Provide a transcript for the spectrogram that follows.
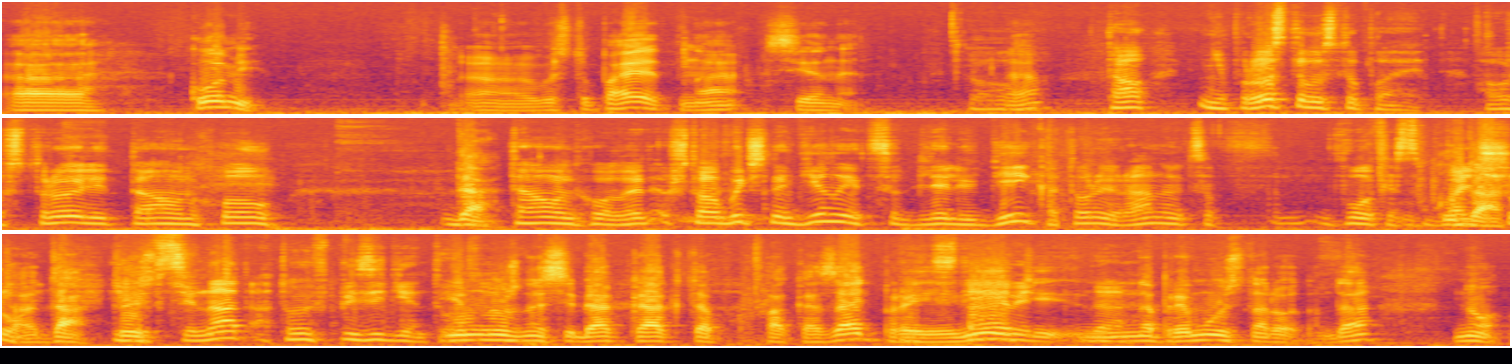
А, Коми а, выступает на CNN. о, Да? Та- не просто выступает, а устроили таунхолл. Да, Таунхолл, это что обычно делается для людей, которые рануются в, в офис Куда-то, большой. да. То есть в Сенат, а то и в президенты. им Вот нужно себя как-то показать, проявить и да. напрямую с народом, да? Но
